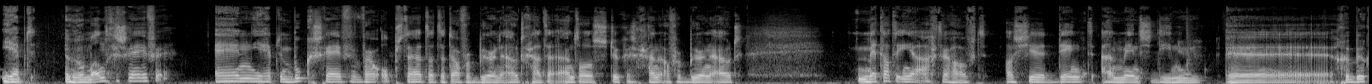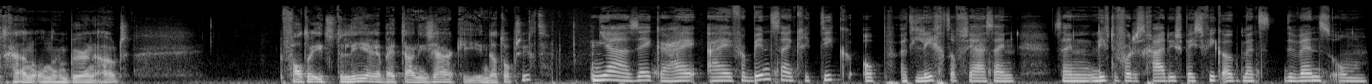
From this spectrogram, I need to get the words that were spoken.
Je hebt een roman geschreven en je hebt een boek geschreven waarop staat dat het over burn-out gaat. Een aantal stukken gaan over burn-out. Met dat in je achterhoofd, als je denkt aan mensen die nu uh, gebukt gaan onder een burn-out... valt er iets te leren bij Tanizaki in dat opzicht? Ja, zeker. Hij, hij verbindt zijn kritiek op het licht... of ja, zijn, zijn liefde voor de schaduw specifiek ook met de wens om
